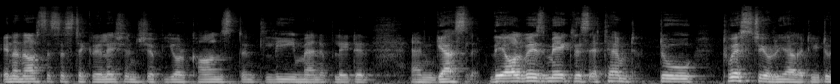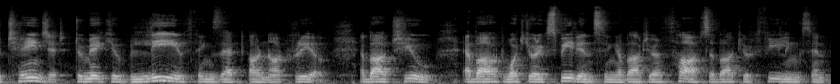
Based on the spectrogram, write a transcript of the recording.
In a narcissistic relationship, you're constantly manipulated and gaslit. They always make this attempt to twist your reality, to change it, to make you believe things that are not real about you, about what you're experiencing, about your thoughts, about your feelings, and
